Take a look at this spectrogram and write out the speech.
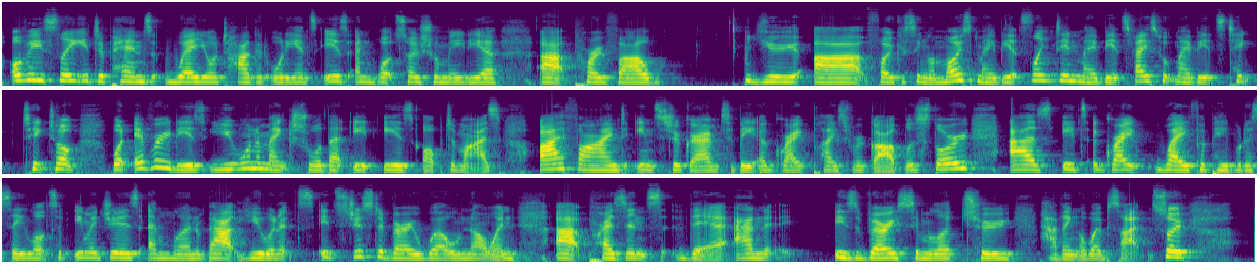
Obviously, it depends where your target audience is and what social media uh, profile you are focusing on most. Maybe it's LinkedIn, maybe it's Facebook, maybe it's TikTok, whatever it is, you want to make sure that it is optimized. I find Instagram to be a great place, regardless, though, as it's a great way for people to see lots of images and learn about you, and it's it's just a very well known uh, presence there, and is very similar to having a website. So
